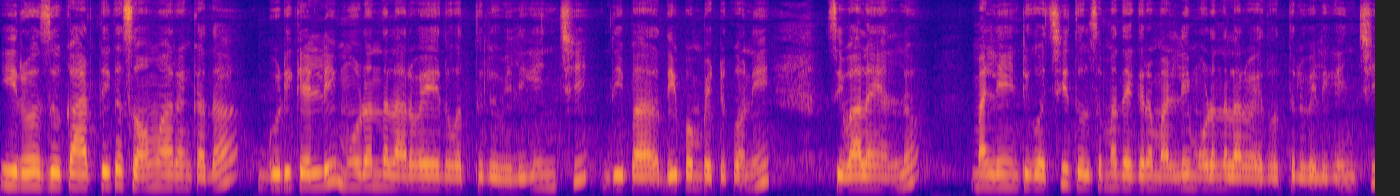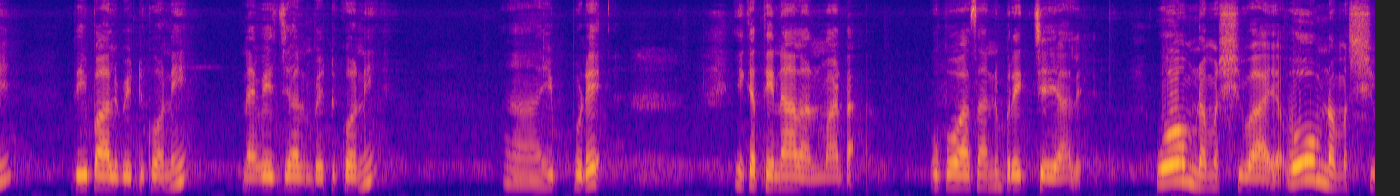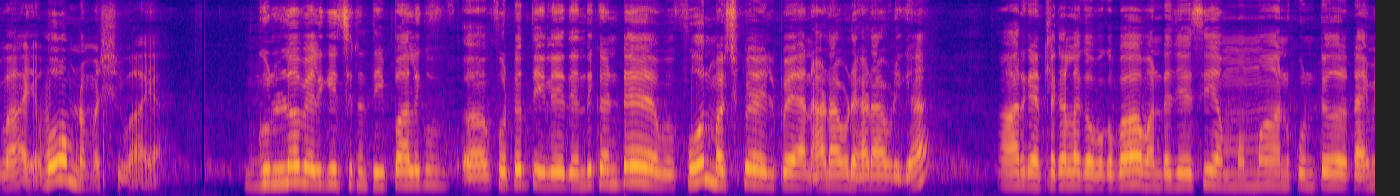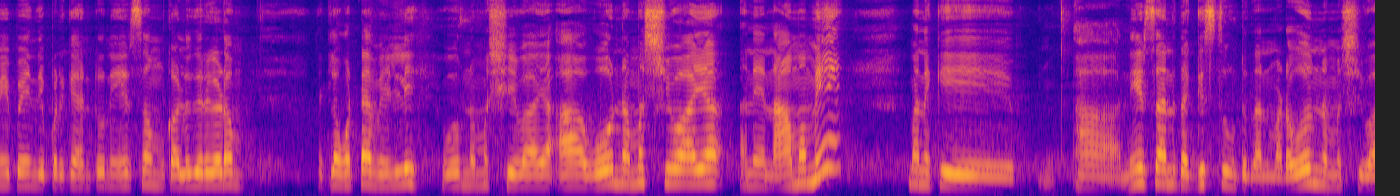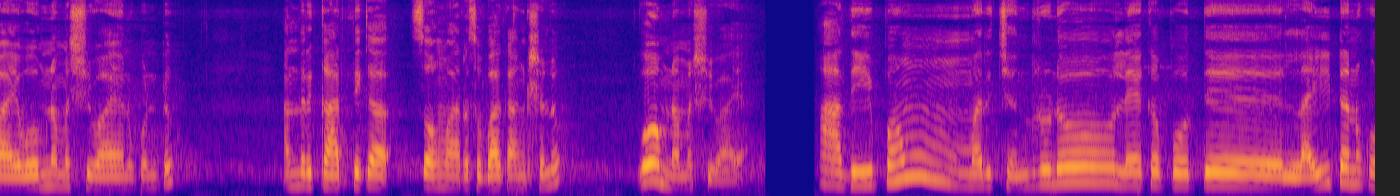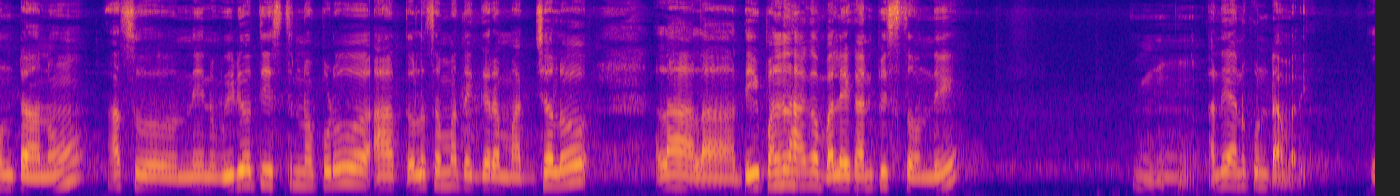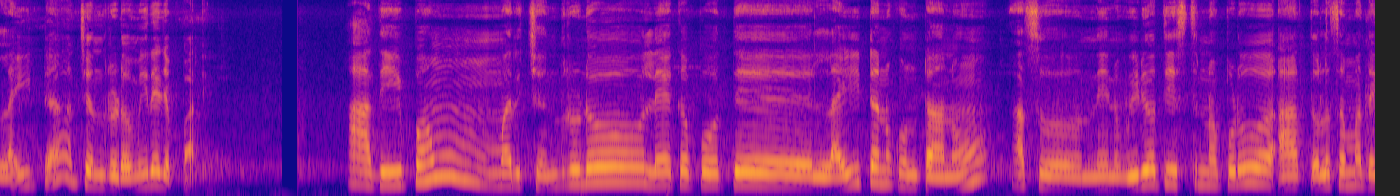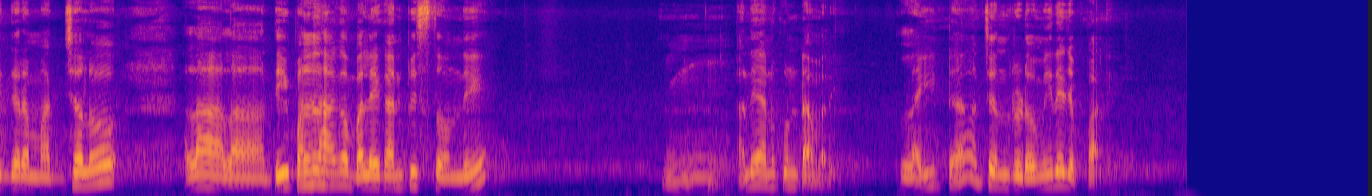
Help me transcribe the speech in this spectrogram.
ఈరోజు కార్తీక సోమవారం కదా. గుడికెళ్ళి మూడు వందల అరవై ఐదు ఒత్తులు వెలిగించి దీప దీపం పెట్టుకొని శివాలయంలో మళ్ళీ ఇంటికి వచ్చి తులసమ్మ దగ్గర మళ్ళీ మూడు వందల అరవై ఐదు ఒత్తులు వెలిగించి దీపాలు పెట్టుకొని నైవేద్యాలు పెట్టుకొని ఇప్పుడే ఇక తినాలన్నమాట. ఉపవాసాన్ని బ్రేక్ చేయాలి. ఓం నమ శివాయ ఓం నమ శివాయ ఓం నమ శివాయ. గుళ్ళో వెలిగించిన దీపాలకు ఫోటో తీయలేదు. ఎందుకంటే ఫోన్ మర్చిపోయి వెళ్ళిపోయాను హడావుడి హడావుడిగా. ఆరు గంటలకల్లా గబగబా వంట చేసి అమ్మమ్మ అనుకుంటూ టైం అయిపోయింది ఇప్పటికే అంటూ నీరసం కళ్ళు తిరగడం ఇట్లా కొట్ట వెళ్ళి ఓం నమ శివాయ ఆ ఓం నమ శివాయ అనే నామమే మనకి ఆ నీరసాన్ని తగ్గిస్తూ ఉంటుంది అనమాట ఓం నమ శివాయ ఓం నమ శివాయ అనుకుంటూ అందరి కార్తీక సోమవార శుభాకాంక్షలు. ఓం నమ శివాయ. ఆ దీపం మరి చంద్రుడో లేకపోతే లైట్ అనుకుంటాను. అసలు నేను వీడియో తీస్తున్నప్పుడు ఆ తులసమ్మ దగ్గర మధ్యలో అలా అలా దీపంలాగా భలే కనిపిస్తుంది. అదే అనుకుంటా మరి. లైటా చంద్రుడో మీరే చెప్పాలి. ఆ దీపం మరి చంద్రుడో లేకపోతే లైట్ అనుకుంటాను. అసలు నేను వీడియో తీస్తున్నప్పుడు ఆ తులసమ్మ దగ్గర మధ్యలో అలా అలా దీపంలాగా భలే కనిపిస్తోంది. అదే అనుకుంటా మరి. లైటా చంద్రుడో మీరే చెప్పాలి.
